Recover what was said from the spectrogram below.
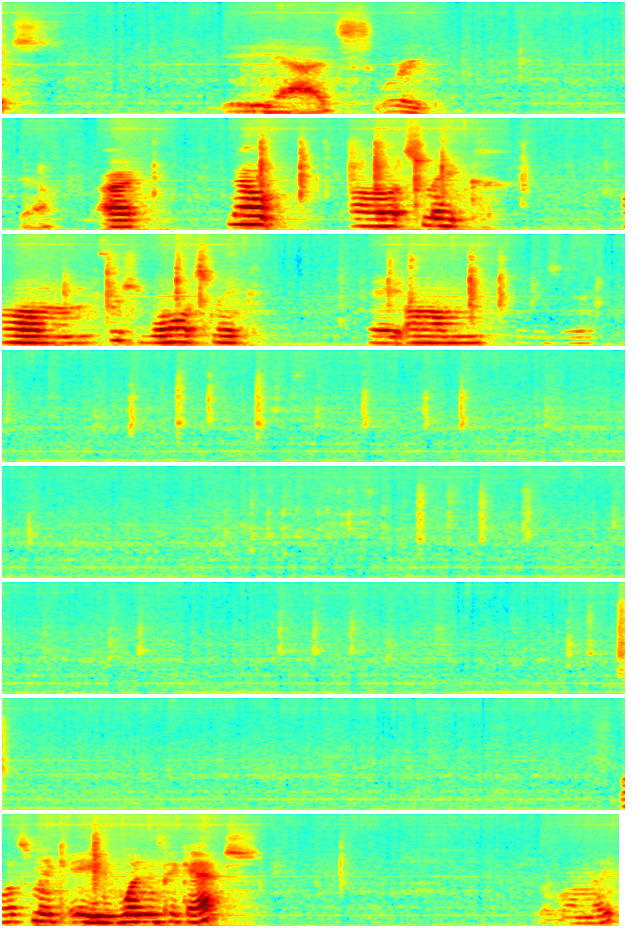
Yeah, it's weird. Yeah. All right. Now, uh, let's make. Um, first of all, let's make a um Let's make a wooden pickaxe. One make.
